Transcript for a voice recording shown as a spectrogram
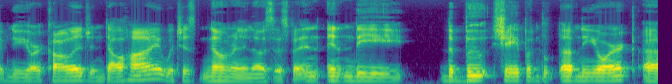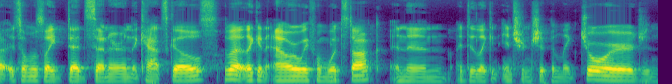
of New York College in Delhi, which is no one really knows this, but in, in the the boot shape of of New York, uh, it's almost like dead center in the Catskills. About like an hour away from Woodstock, and then I did like an internship in Lake George, and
